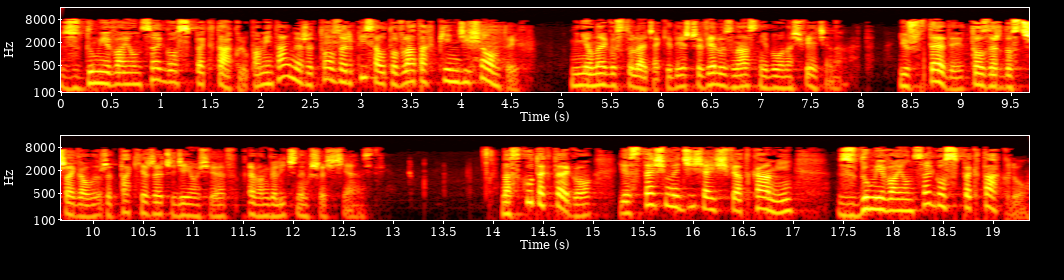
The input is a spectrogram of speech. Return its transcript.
zdumiewającego spektaklu. Pamiętajmy, że Tozer pisał to w latach pięćdziesiątych minionego stulecia, kiedy jeszcze wielu z nas nie było na świecie nawet. Już wtedy Tozer dostrzegał, że takie rzeczy dzieją się w ewangelicznym chrześcijaństwie. Na skutek tego jesteśmy dzisiaj świadkami zdumiewającego spektaklu,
